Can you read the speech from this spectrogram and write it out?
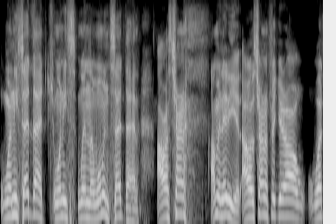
when he said that, when he when the woman said that, I was trying to. I'm an idiot. I was trying to figure out what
